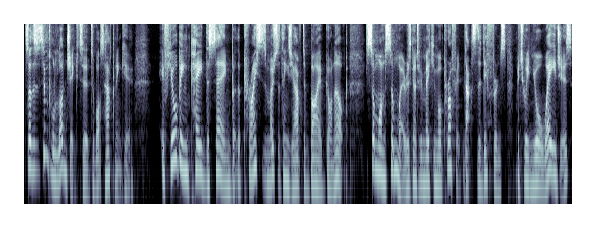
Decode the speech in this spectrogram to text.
So there's a simple logic to, to what's happening here if you're being paid the same, but the prices of most of the things you have to buy have gone up, someone somewhere is going to be making more profit. That's the difference between your wages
